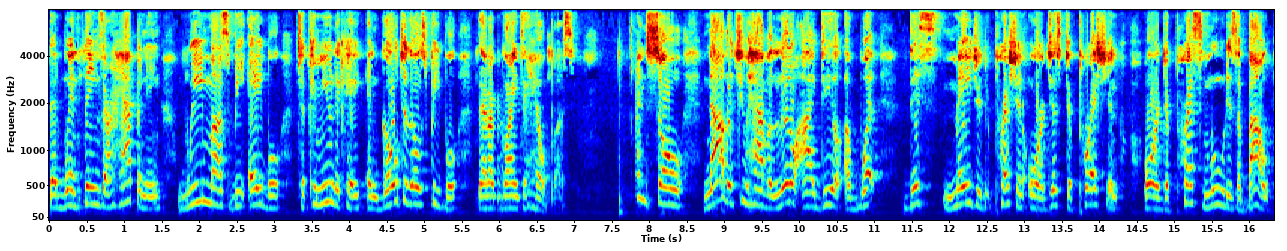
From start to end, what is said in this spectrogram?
that when things are happening, we must be able to communicate and go to those people that are going to help us. And so now that you have a little idea of what this major depression or just depression or depressed mood is about,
